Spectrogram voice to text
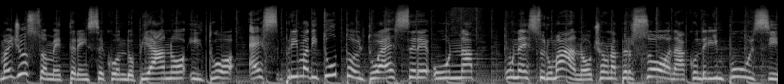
ma è giusto mettere in secondo piano il tuo es- prima di tutto il tuo essere una- un essere umano, cioè una persona con degli impulsi,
